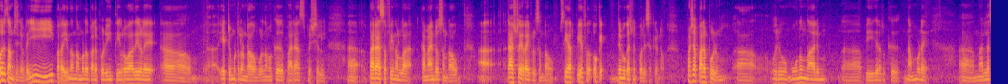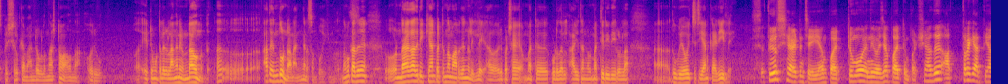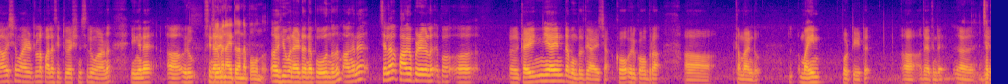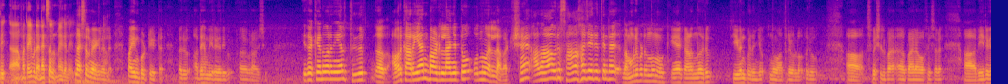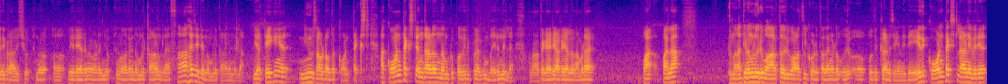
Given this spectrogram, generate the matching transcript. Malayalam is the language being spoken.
ഒരു സംശയം ചോട്ടെ ഈ ഈ പറയുന്ന നമ്മൾ പലപ്പോഴും ഈ തീവ്രവാദികളെ ഏറ്റുമുട്ടലുണ്ടാകുമ്പോൾ നമുക്ക് പാരാ സ്പെഷ്യൽ പാരാസഫി എന്നുള്ള കമാൻഡോസ് ഉണ്ടാവും രാഷ്ട്രീയ റൈഫിൾസ് ഉണ്ടാവും C R P F okay Jammu Kashmir പോലീസൊക്കെ ഉണ്ടാവും. പക്ഷേ പലപ്പോഴും ഒരു മൂന്നും നാലും ഭീകരർക്ക് നമ്മുടെ നല്ല സ്പെഷ്യൽ കമാൻഡോകൾ നഷ്ടമാവുന്ന ഒരു ഏറ്റുമുട്ടലുകൾ അങ്ങനെ ഉണ്ടാകുന്നുണ്ട് അത് അതെന്തുകൊണ്ടാണ് അങ്ങനെ സംഭവിക്കുന്നത്? നമുക്കതിന് ഉണ്ടാകാതിരിക്കാൻ പറ്റുന്ന മാർഗങ്ങളില്ലേ? ഒരു പക്ഷേ മറ്റ് കൂടുതൽ ആയുധങ്ങൾ മറ്റു രീതിയിലുള്ള ഇത് ഉപയോഗിച്ച് ചെയ്യാൻ കഴിയില്ലേ? തീർച്ചയായിട്ടും ചെയ്യാൻ പറ്റുമോ എന്ന് ചോദിച്ചാൽ പറ്റും. പക്ഷേ അത് അത്രയ്ക്ക് അത്യാവശ്യമായിട്ടുള്ള പല സിറ്റുവേഷൻസിലുമാണ് ഇങ്ങനെ ഒരു ഹ്യൂമനായിട്ട് തന്നെ പോകുന്നത്. ഹ്യൂമനായിട്ട് തന്നെ പോകുന്നതും. അങ്ങനെ ചില പാകപ്പിഴകൾ ഇപ്പോൾ കഴിഞ്ഞതിന്റെ മുമ്പിലത്തെ ആഴ്ച കോ ഒരു കോബ്ര കമാൻഡോ മൈൻ പൊട്ടിയിട്ട് അദ്ദേഹത്തിന്റെ മറ്റേ ഇവിടെ നക്സൽ മേഖലയിൽ. നക്സൽ മേഖലയിൽ മൈൻ പൊട്ടിയിട്ട് ഒരു അദ്ദേഹം വീരഗതി പ്രാവശ്യം. ഇതൊക്കെ എന്ന് പറഞ്ഞു കഴിഞ്ഞാൽ തീർ അവർക്കറിയാൻ അവർക്ക് അറിയാൻ പാടില്ലാഞ്ഞിട്ടോ ഒന്നുമല്ല. പക്ഷേ അത് ആ ഒരു സാഹചര്യത്തിന്റെ നമ്മളിവിടെ നിന്ന് നോക്കിയാൽ കാണുന്ന ഒരു ജീവൻ പൊലിഞ്ഞു എന്ന് മാത്രമേ ഉള്ളൂ. ഒരു സ്പെഷ്യൽ പാര ഓഫീസർ വീരഗതി പ്രാപിച്ചു എന്ന് വീരയറിമ വീരേറമ അടഞ്ഞു എന്ന് മാത്രമേ നമ്മൾ കാണുന്നില്ല സാഹചര്യം നമ്മൾ കാണുന്നില്ല. We are taking a news out of the context ആ കോണ്ടെക്സ്റ്റ് എന്താണെന്ന് നമുക്ക് പകുതി പേർക്കും വരുന്നില്ല. ഒന്നാമത്തെ കാര്യം അറിയാമല്ലോ നമ്മുടെ പല മാധ്യമങ്ങൾ ഒരു വാർത്ത ഒരു കോളത്തിൽ കൊടുത്ത് അതങ്ങോട്ട് ഒതു- ഒതുക്കുകയാണ് ചെയ്യുന്നത്. ഇത് ഏത് കോണ്ടെക്സ്റ്റിലാണ് ഇവർ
